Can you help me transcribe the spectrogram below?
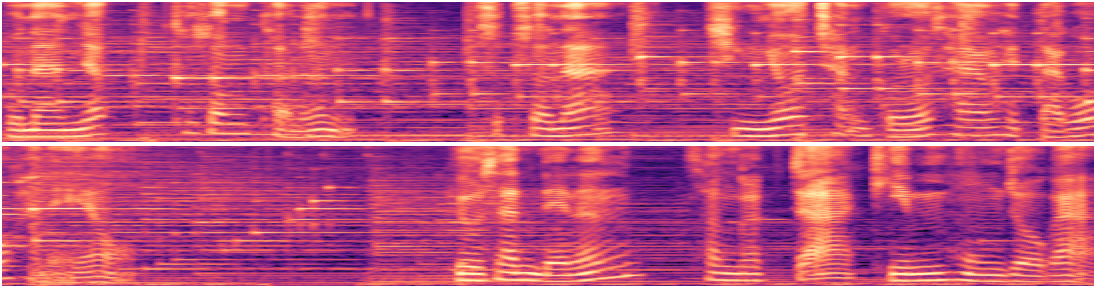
본안역 토성터는 숙소나 식료 창고로 사용했다고 하네요. 요산대는 성각자 김홍조가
